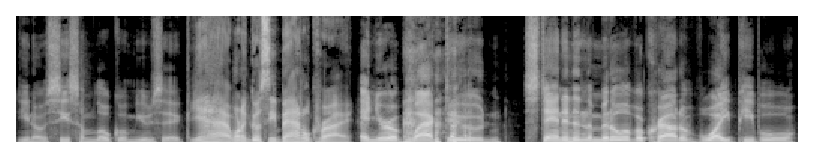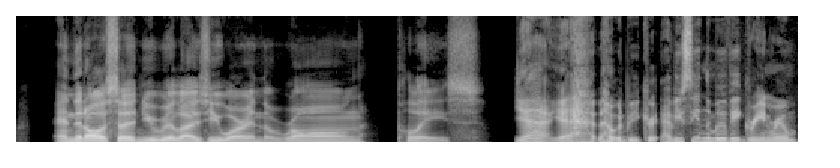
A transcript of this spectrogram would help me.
you know, see some local music, yeah, I want to go see Battle Cry. and you're a black dude standing in the middle of a crowd of white people, and then all of a sudden you realize you are in the wrong place. Yeah, yeah, that would be great. Have you seen the movie Green Room?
